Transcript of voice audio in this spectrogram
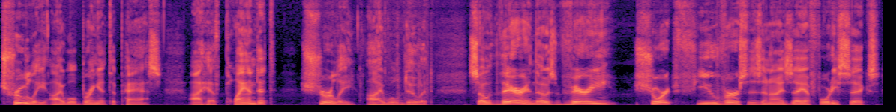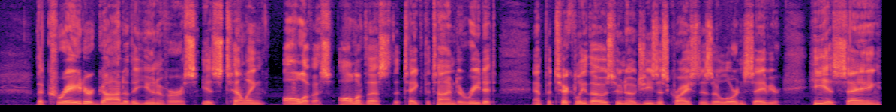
truly I will bring it to pass. I have planned it, surely I will do it. So, there in those very short few verses in Isaiah 46, the Creator God of the universe is telling all of us, all of us that take the time to read it, and particularly those who know Jesus Christ as their Lord and Savior. He is saying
